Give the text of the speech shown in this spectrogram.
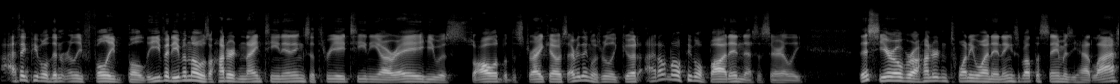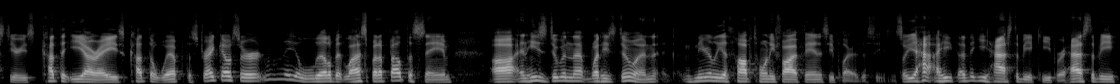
I think people didn't really fully believe it, even though it was 119 innings, a 318 ERA. He was solid with the strikeouts. Everything was really good. I don't know if people bought in necessarily. This year, over 121 innings, about the same as he had last year. He's cut the ERA, he's cut the whip. The strikeouts are a little bit less, but about the same. Uh, and he's doing that what he's doing, nearly a top 25 fantasy player this season. So yeah, I think he has to be a keeper. It has to be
